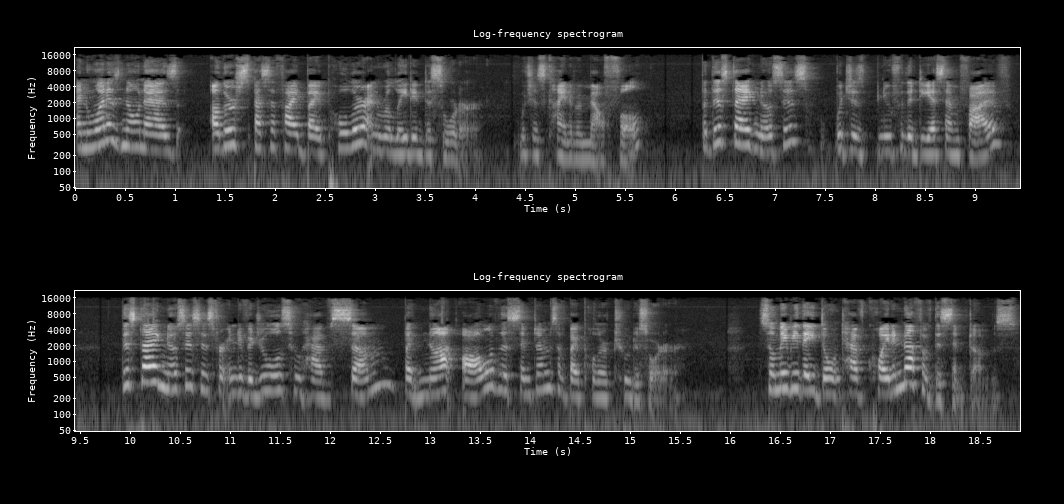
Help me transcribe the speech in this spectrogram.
And one is known as other specified bipolar and related disorder, which is kind of a mouthful. But this diagnosis, which is new for the DSM 5, this diagnosis is for individuals who have some, but not all, of the symptoms of bipolar 2 disorder. So maybe they don't have quite enough of the symptoms.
